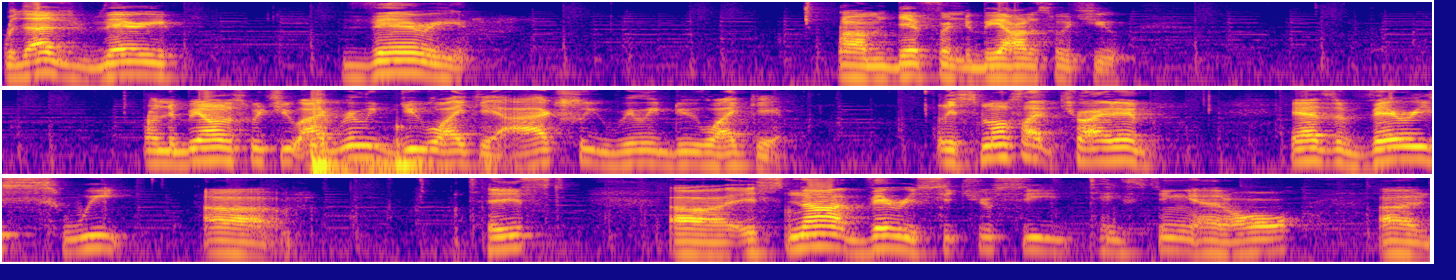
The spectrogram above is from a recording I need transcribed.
But that is very, very um, different, to be honest with you. And to be honest with you, I really do like it. I actually really do like it. It smells like Trident. It has a very sweet uh, taste. Uh, it's not very citrusy tasting at all. Uh,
